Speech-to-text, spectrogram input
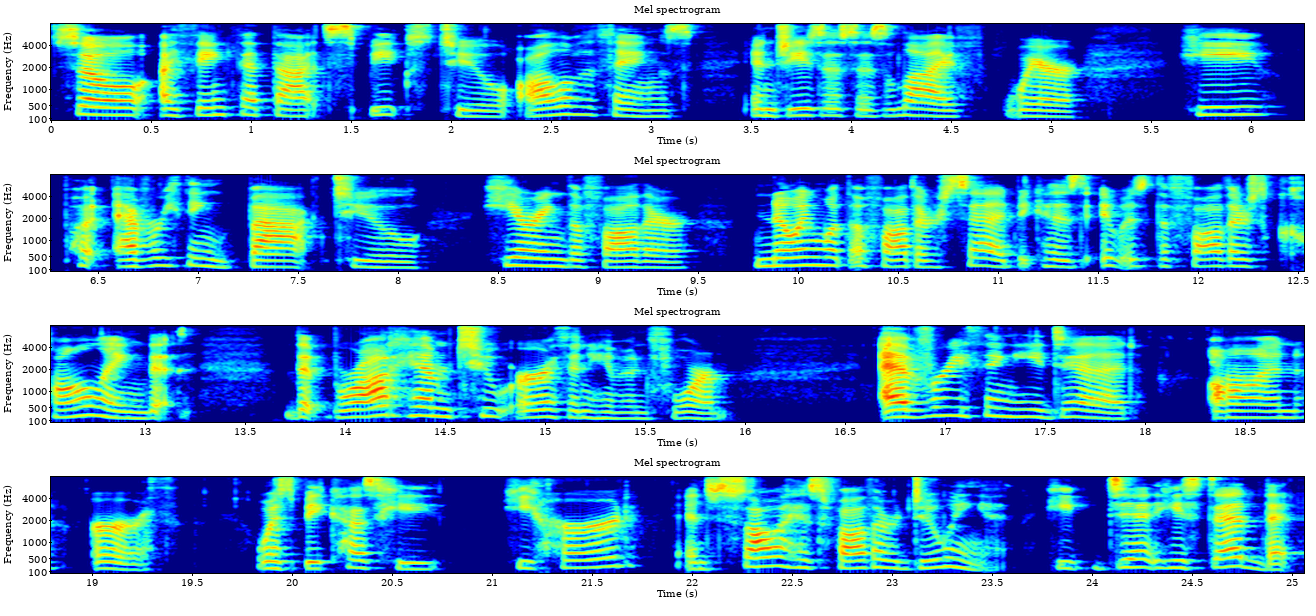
So I think that that speaks to all of the things in Jesus's life where he put everything back to hearing the Father, knowing what the Father said, because it was the Father's calling that that brought him to earth in human form. Everything he did on earth was because he he heard and saw his father doing it. He did he said that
